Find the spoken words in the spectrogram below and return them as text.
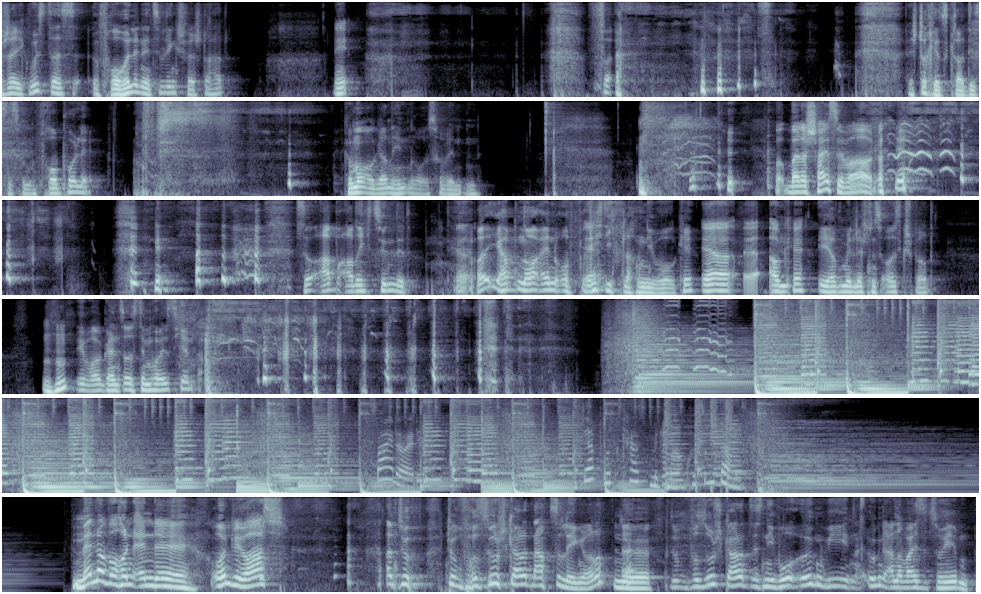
Hast du eigentlich gewusst, dass Frau Holle eine Zwillingsschwester hat? Nee. ist doch jetzt gerade dieses Song, Frau Polle. Können wir auch gerne hinten raus verwenden. Weil das scheiße war, oder? So abartig zündet. Weil Ihr habt noch einen auf richtig flachem Niveau, okay? Ja, ja, okay. Ich habe mir letztens ausgesperrt. Ich war ganz aus dem Häuschen. Zweideutig. Der Podcast mit Markus und Bernd. Männerwochenende. Und wie war's? Ah, Du, du versuchst gar nicht nachzulegen, oder? Nö. Du versuchst gar nicht das Niveau irgendwie in irgendeiner Weise zu heben.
